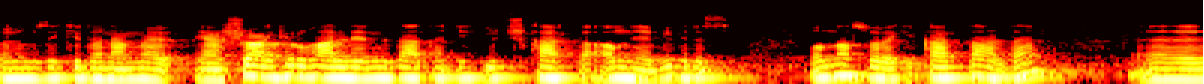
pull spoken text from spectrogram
önümüzdeki dönemler, yani şu anki ruh hallerini zaten ilk 3 kartta anlayabiliriz. Ondan sonraki kartlarda e,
